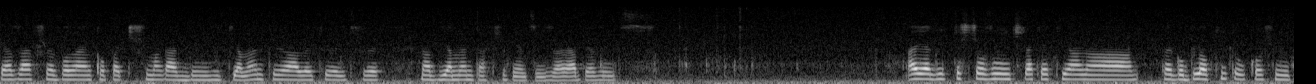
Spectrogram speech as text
Ja zawsze wolałem kopać szmaragdy niż diamenty, ale tu jest, że na diamentach się więcej zarabia, więc... A jakby ktoś chciał zmienić tak jak ja na tego bloki, to ukośnik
